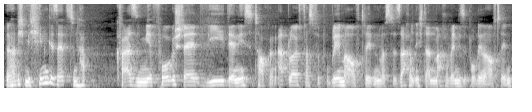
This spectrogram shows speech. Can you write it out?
Dann habe ich mich hingesetzt und habe quasi mir vorgestellt, wie der nächste Tauchgang abläuft, was für Probleme auftreten, was für Sachen ich dann mache, wenn diese Probleme auftreten.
